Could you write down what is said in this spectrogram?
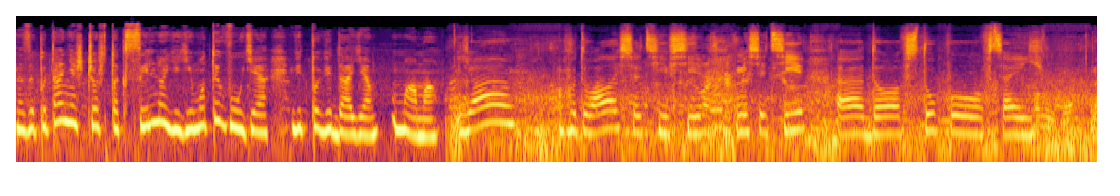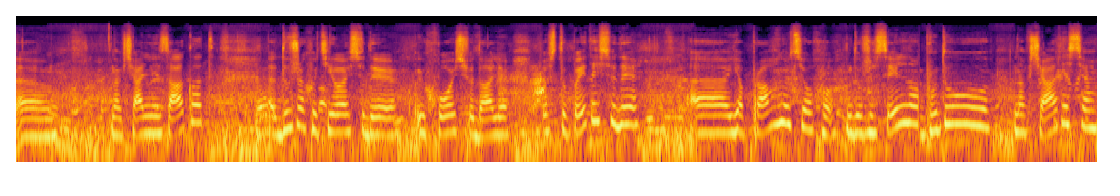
На запитання, що ж так сильно її мотивує, відповідає мама. Я готувалася ці всі місяці е, до вступу в цей е, навчальний заклад. Дуже хотіла сюди і хочу далі поступити сюди. Е, Я прагну цього дуже сильно. Буду навчатися,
